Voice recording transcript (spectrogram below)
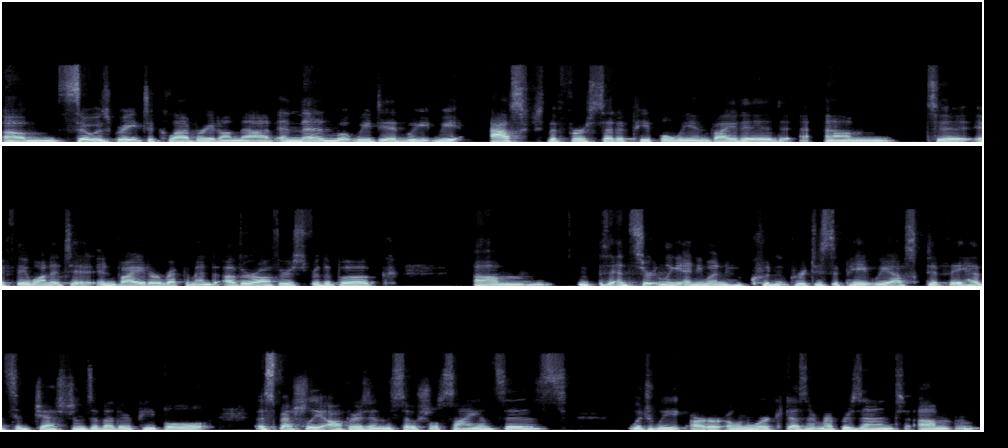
Um, so it was great to collaborate on that. And then what we did we we asked the first set of people we invited um, to if they wanted to invite or recommend other authors for the book. Um, and certainly anyone who couldn't participate we asked if they had suggestions of other people especially authors in the social sciences, which we our own work doesn't represent, um,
